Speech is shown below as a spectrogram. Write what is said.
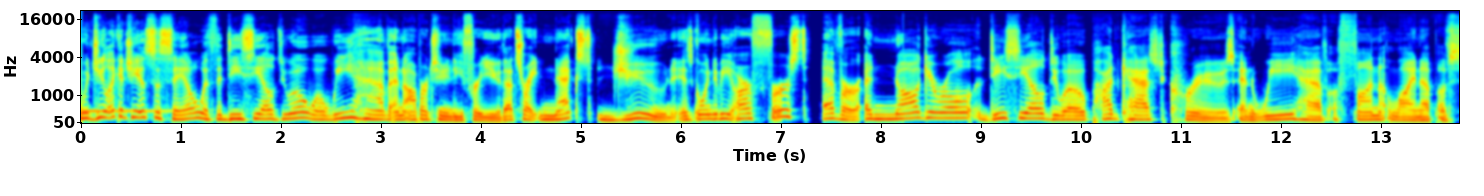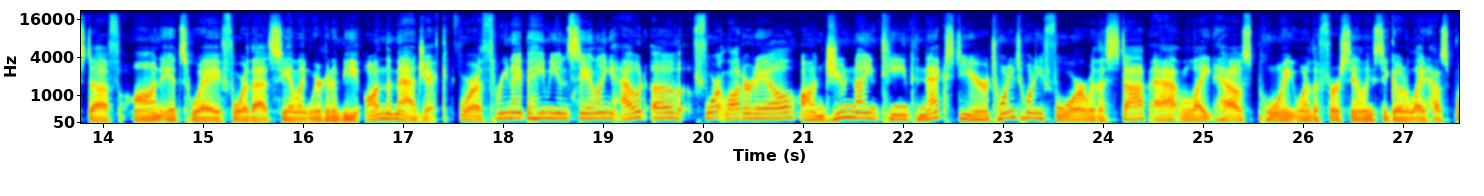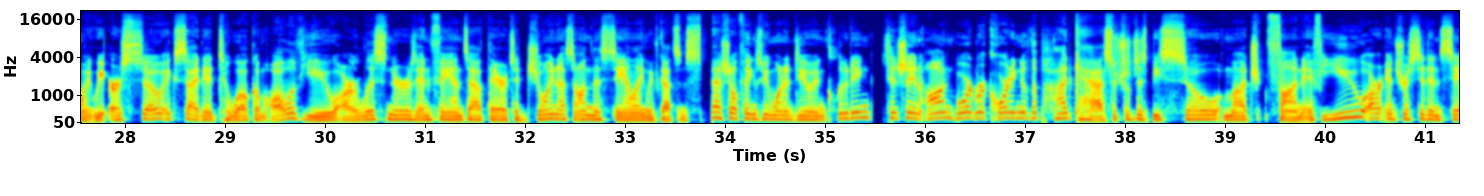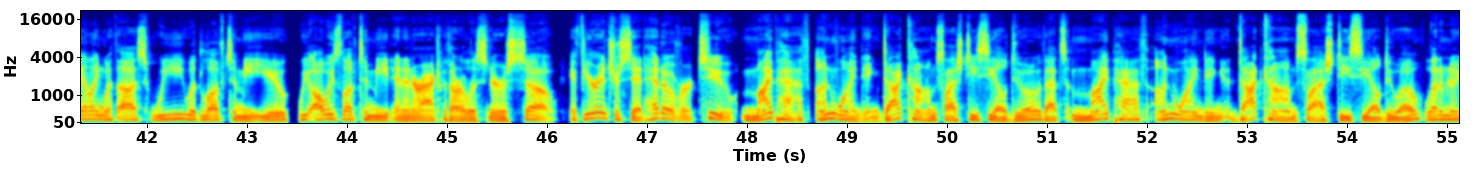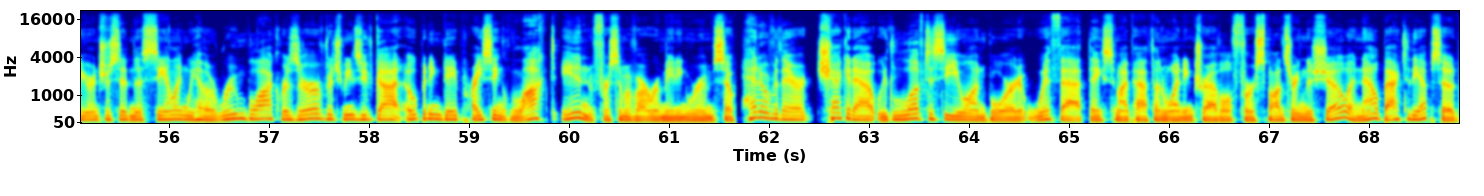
Would you like a chance to sail with the DCL Duo? Well, we have an opportunity for you. That's right. Next June is going to be our first ever inaugural DCL Duo podcast cruise, and we have a fun lineup of stuff on its way for that sailing. We're going to be on the Magic for a three night Bahamian sailing out of Fort Lauderdale on June 19th next year, 2024, with a stop at Lighthouse Point, one of the first sailings to go to Lighthouse Point. We are so excited to welcome all of you you, our listeners and fans out there, to join us on this sailing. We've got some special things we want to do, including potentially an onboard recording of the podcast, which will just be so much fun. If you are interested in sailing with us, we would love to meet you. We always love to meet and interact with our listeners. So if you're interested, head over to mypathunwinding.com slash DCL duo. That's mypathunwinding.com slash DCL duo. Let them know you're interested in this sailing. We have a room block reserved, which means you've got opening day pricing locked locked in for some of our remaining rooms. So head over there, check it out. We'd love to see you on board with that. Thanks to My Path Unwinding Travel for sponsoring the show. And now back to the episode.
